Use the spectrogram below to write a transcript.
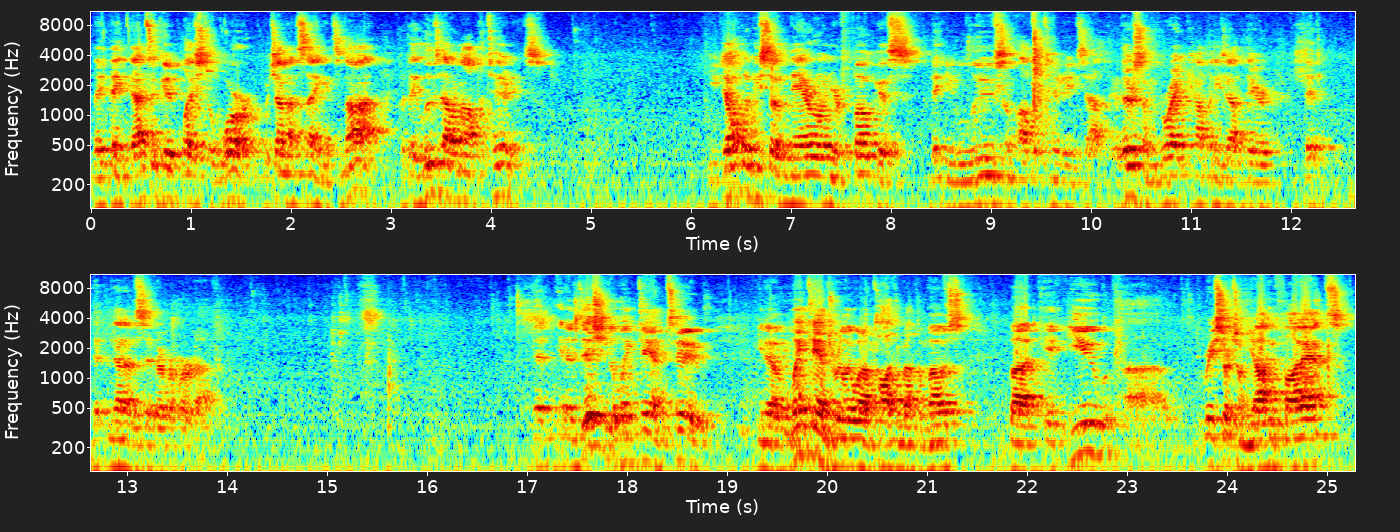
They think that's a good place to work, which I'm not saying it's not, but they lose out on opportunities. You don't want to be so narrow in your focus that you lose some opportunities out there. There's some great companies out there that, that none of us have ever heard of. In in addition to LinkedIn too, you know, LinkedIn's really what I'm talking about the most, but if you uh, research on Yahoo Finance,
